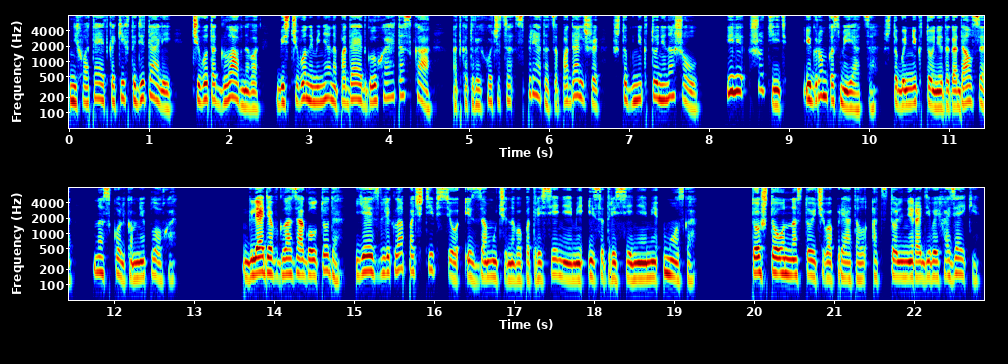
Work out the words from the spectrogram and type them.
не хватает каких-то деталей, чего-то главного, без чего на меня нападает глухая тоска, от которой хочется спрятаться подальше, чтобы никто не нашел, Или шутить и громко смеяться, чтобы никто не догадался, насколько мне плохо. Глядя в глаза Голтода, я извлекла почти все из замученного потрясениями и сотрясениями мозга. То, что он настойчиво прятал от столь нерадивой хозяйки.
